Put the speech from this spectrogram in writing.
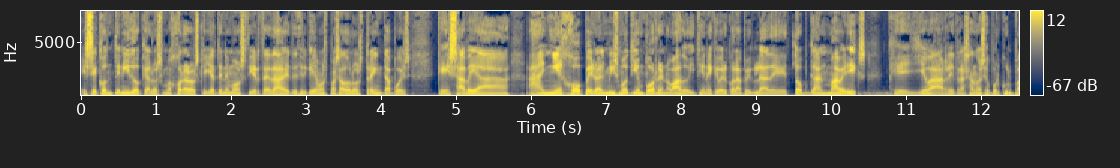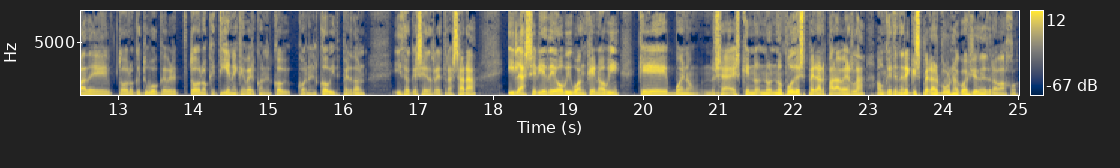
ese contenido que a los mejor a los que ya tenemos cierta edad, es decir, que ya hemos pasado los 30, pues que sabe a, añejo, pero al mismo tiempo renovado. Y tiene que ver con la película de Top Gun Mavericks, que lleva retrasándose por culpa de todo lo que tuvo que ver, todo lo que tiene que ver con el COVID, con el COVID, perdón, hizo que se retrasara. Y la serie de Obi-Wan Kenobi, que bueno, o sea, es que no, no, no puedo esperar para verla, aunque tendré que esperar por una cuestión de trabajo.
